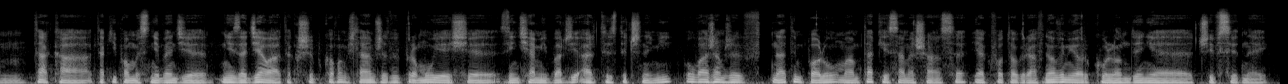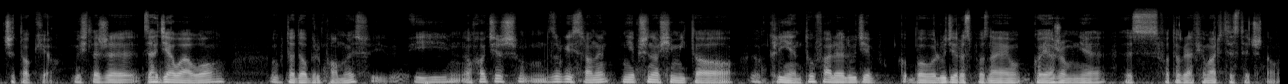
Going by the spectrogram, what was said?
mm, taka, taki pomysł nie będzie, nie zadziała tak szybko, pomyślałem, że wypromuję się zdjęciami bardziej artystycznymi. Uważam, że w, na tym polu mam takie same szanse, jak fotograf w Nowym Jorku, Londynie czy w Sydney czy Tokio. Myślę, że zadziałało. Był to dobry pomysł i, i no chociaż z drugiej strony nie przynosi mi to klientów, ale ludzie, bo ludzie rozpoznają, kojarzą mnie z fotografią artystyczną.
